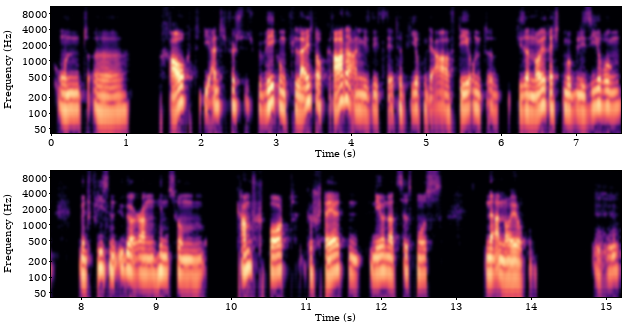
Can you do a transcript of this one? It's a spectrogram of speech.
und äh, braucht die antifaschistische Bewegung vielleicht auch gerade angesichts der Etablierung der AfD und, und dieser neurechten Mobilisierung mit fließendem Übergang hin zum Kampfsport gestellten Neonazismus eine Erneuerung? Mhm.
